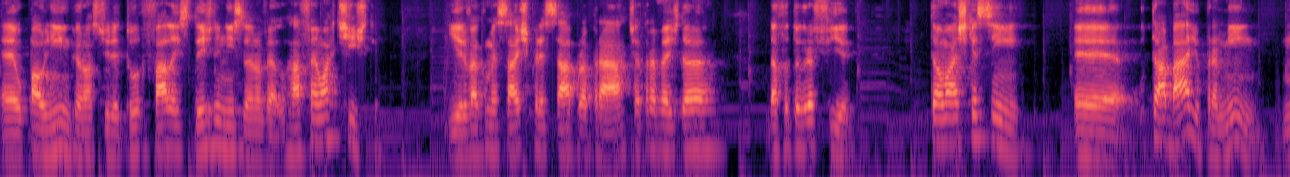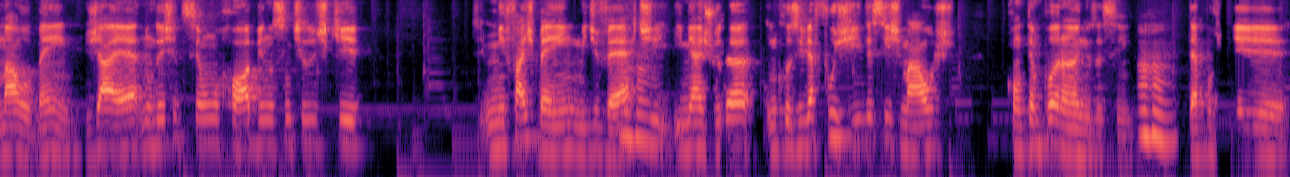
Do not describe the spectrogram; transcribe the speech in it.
É, o Paulinho, que é o nosso diretor, fala isso desde o início da novela. O Rafa é um artista. E ele vai começar a expressar a própria arte através da, da fotografia. Então, eu acho que, assim, é, o trabalho, para mim, mal ou bem, já é, não deixa de ser um hobby no sentido de que me faz bem, me diverte e me ajuda, inclusive, a fugir desses maus contemporâneos, assim. Aham. Até porque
